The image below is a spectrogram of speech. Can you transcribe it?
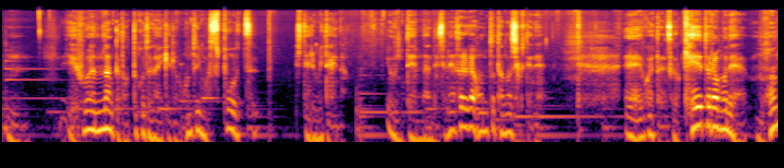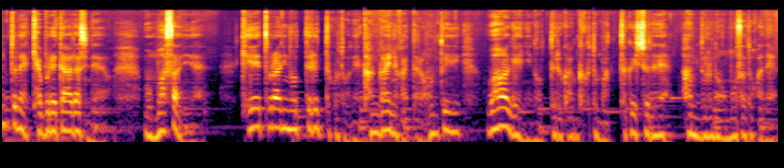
うん、F1 なんか乗ったことないけど本当にもうスポーツしてるみたいな。運転なんですよね。それが本当楽しくてね、えーよかったんですけど軽トラもねもう本当ねキャブレターだしね。もうまさにね軽トラに乗ってるってことをね考えなかったら本当にワーゲンに乗ってる感覚と全く一緒でねハンドルの重さとかね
